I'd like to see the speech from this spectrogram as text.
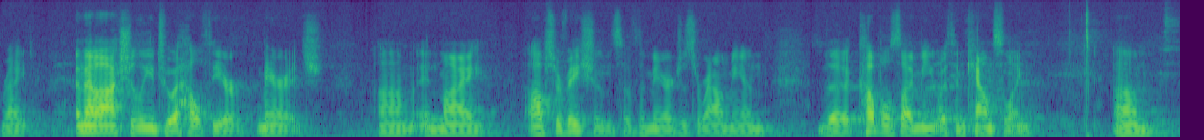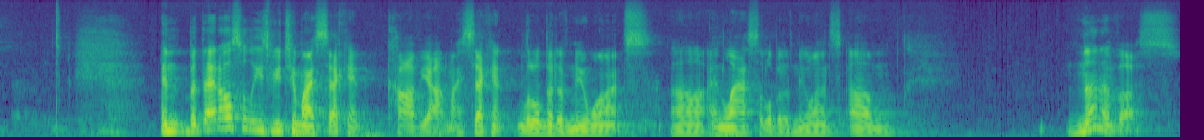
right? And that'll actually lead to a healthier marriage. Um, in my observations of the marriages around me and the couples I meet with in counseling. Um, and, but that also leads me to my second caveat, my second little bit of nuance, uh, and last little bit of nuance. Um, none of us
